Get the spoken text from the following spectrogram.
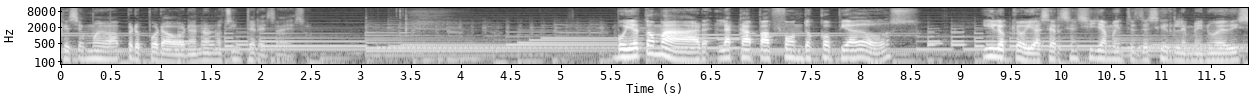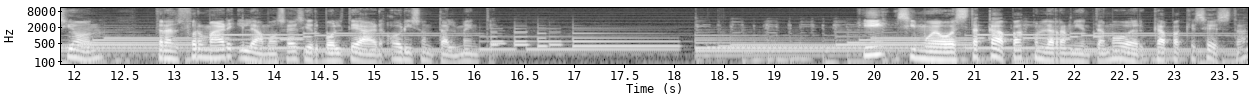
que se mueva, pero por ahora no nos interesa eso. Voy a tomar la capa fondo copia 2 y lo que voy a hacer sencillamente es decirle menú edición, transformar y le vamos a decir voltear horizontalmente. Y si muevo esta capa con la herramienta mover capa que es esta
